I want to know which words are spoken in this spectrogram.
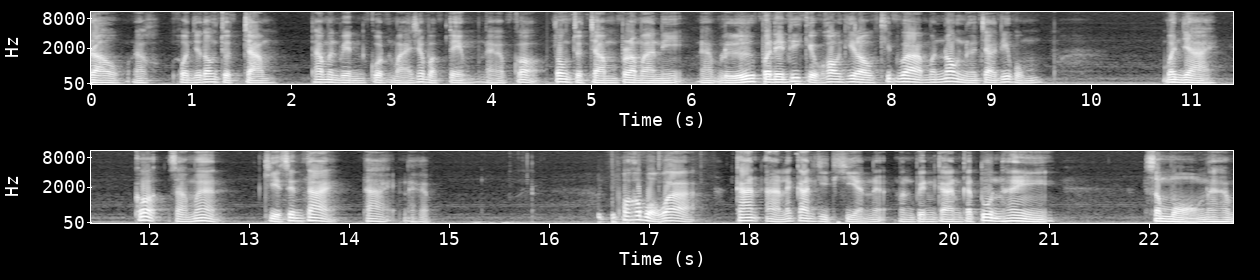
เรานะควรจะต้องจดจำ ถ้ามันเป็นกฎหมายฉบับเต็มนะครับ ก็ต้องจดจำประมาณนี้นะครับ หรือประเด็นที่เกี่ยวข้องที่เราคิดว่ามันนอกเหนือจากที่ผมบรรยาย ก็สามารถขีดเส้นใต้ได้นะครับ เพราะเขาบอกว่าการอ่านและการขีดเขียนเนี่ยมันเป็นการกระตุ้นให้สมองนะครับ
